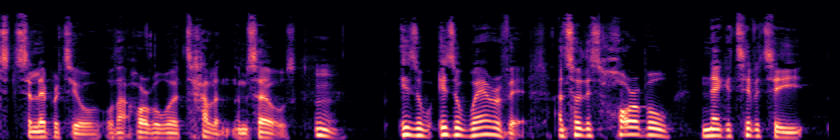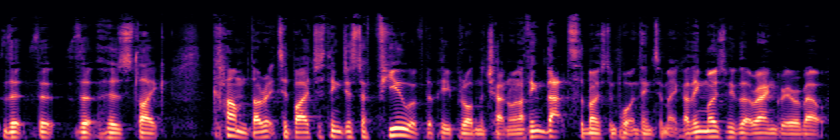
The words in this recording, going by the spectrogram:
t- celebrity or, or that horrible word talent themselves is a, is aware of it, and so this horrible negativity that that that has like come directed by I just think just a few of the people on the channel, and I think that's the most important thing to make. I think most people that are angry are about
